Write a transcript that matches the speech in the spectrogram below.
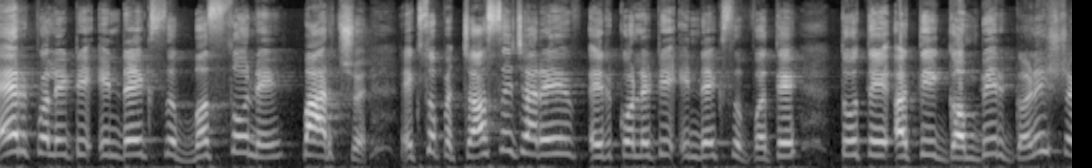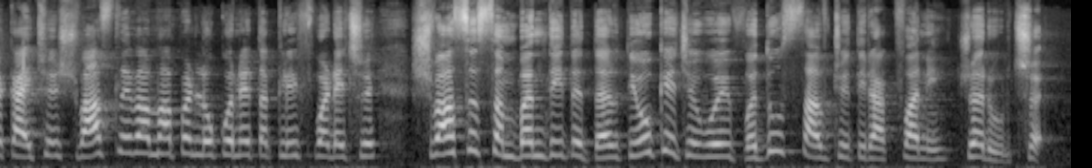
એર ક્વોલિટી ઇન્ડેક્સ બસો ને પાર છે. એકસો પચાસે જ્યારે એર ક્વોલિટી ઇન્ડેક્સ વધે, તો તે અતિ ગંભીર ગણી શકાય છે. શ્વાસ લેવામાં પણ લોકોને તકલીફ પડે છે. શ્વાસ સંબંધિત દર્દીઓ કે જેઓએ વધુ સાવચેતી રાખવાની જરૂર છે.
